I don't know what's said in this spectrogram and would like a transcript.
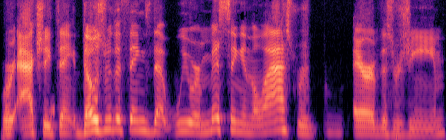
We're actually think those were the things that we were missing in the last re- era of this regime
